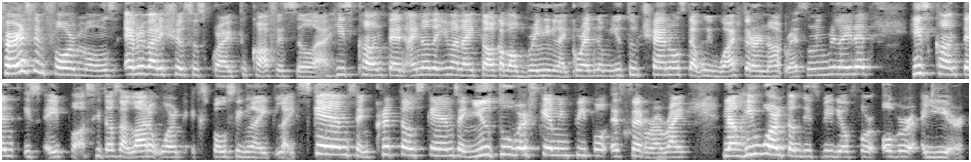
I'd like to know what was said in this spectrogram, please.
first and foremost, everybody should subscribe to CoffeeZilla. His content. I know that you and I talk about bringing like random YouTube channels that we watch that are not wrestling related. His content is a plus. He does a lot of work exposing like like scams and crypto scams and YouTubers scamming people, etc. Right now, he worked on this video for over a year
